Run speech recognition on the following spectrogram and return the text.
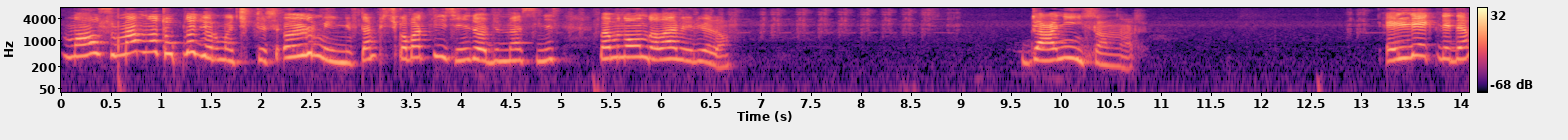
Masum ben buna topla diyorum açıkçası. Öldürmeyin lütfen. Psikopat değilseniz öldürmezsiniz. Ben buna 10 dolar veriyorum. Cani insanlar. 50 ekledim.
